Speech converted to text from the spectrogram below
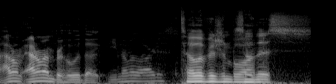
I don't, I don't remember who the. You remember the artist? Television So this.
